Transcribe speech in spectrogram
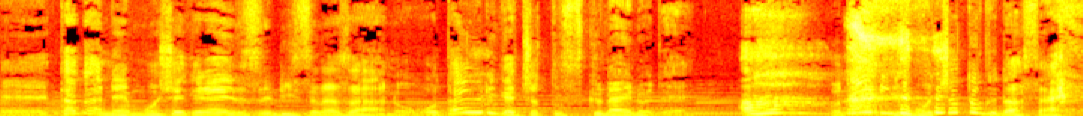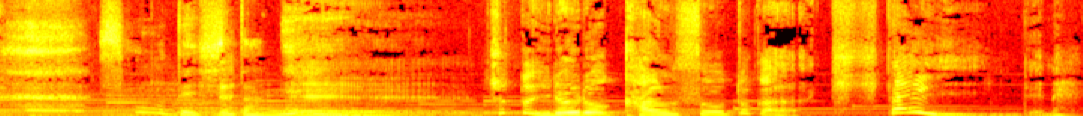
えーただね、申し訳ないです、リスナーさん。あの、お便りがちょっと少ないので、あお便りもうちょっとください。あ、そうでしたね。えーちょっといろいろ感想とか聞きたいんでね、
